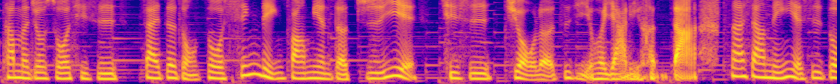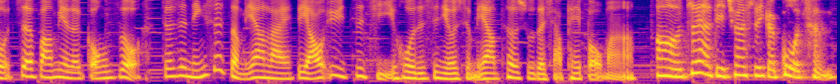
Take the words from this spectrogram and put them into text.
他们就说其实。在这种做心灵方面的职业，其实久了自己也会压力很大。那像您也是做这方面的工作，就是您是怎么样来疗愈自己，或者是你有什么样特殊的小撇步吗？哦，这个的确是一个过程，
